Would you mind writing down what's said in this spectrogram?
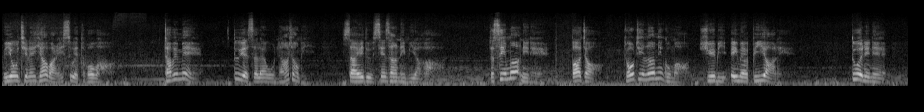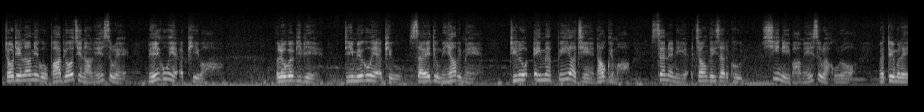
မယုံချင်လဲရပါတယ်ဆိုတဲ့သဘောပါဒါပေမဲ့သူ့ရဲ့ဇလန်ကိုနားထောင်ပြီးစာရေးသူစဉ်းစားနေမိတာကဒစီမအနေနဲ့ဘာကြောင့်ဒေါ်တင်လာမြင့်ကိုမှရွေးပြီးအိမ်မက်ပြီးရလဲသူ့အနေနဲ့ ဒေါ်တင်လာမြင့်ကိုဘာပြောချင်တာလဲဆိုတဲ့မေးခွန်းရဲ့အဖြေပါဘလို့ပဲဖြစ်ဖြစ်ဒီမေးခွန်းရဲ့အဖြေကိုစာရေးသူမရပါမယ်ဒီလိုအိမ်မက်ပေးရခြင်းနောက်ခွင်မှာဆက်နေနေတဲ့အကြောင်းကိစ္စတစ်ခုရှိနေပါမယ်ဆိုတာကိုတော့မတွေ့မလဲ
